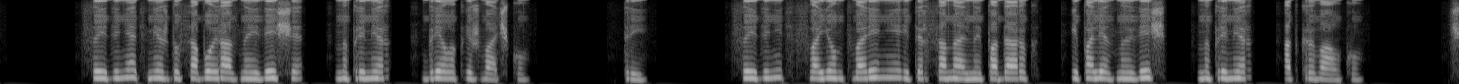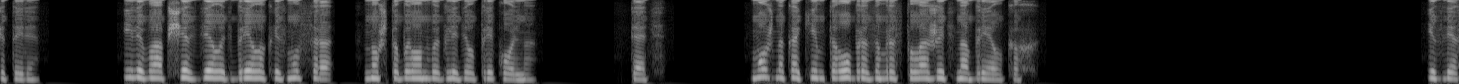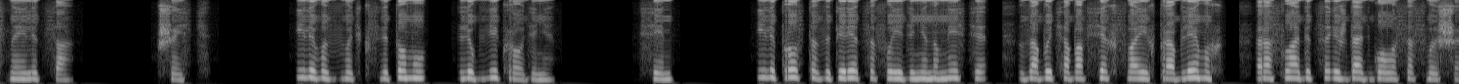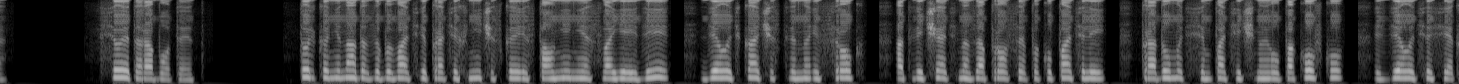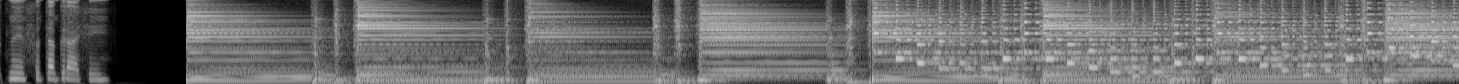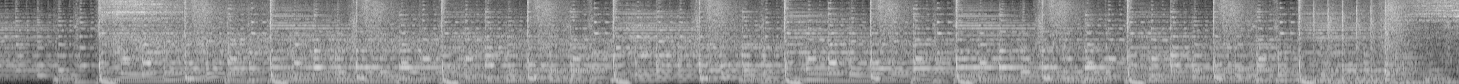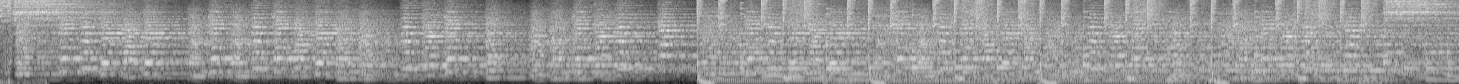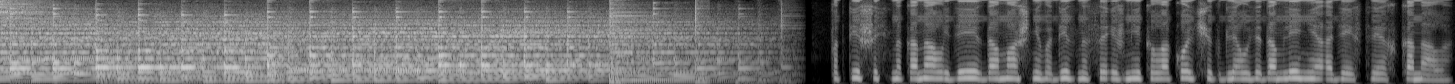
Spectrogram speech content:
Соединять между собой разные вещи, например, брелок и жвачку. 3. Соединить в своем творении и персональный подарок, и полезную вещь, например, открывалку. 4. Или вообще сделать брелок из мусора, но чтобы он выглядел прикольно. 5. Можно каким-то образом расположить на брелках. Известные лица. 6. Или воззвать к святому, любви к родине. 7. Или просто запереться в уединенном месте, забыть обо всех своих проблемах, расслабиться и ждать голоса свыше. Все это работает. Только не надо забывать и про техническое исполнение своей идеи, делать качественно и в срок, отвечать на запросы покупателей, продумать симпатичную упаковку, сделать эффектные фотографии. Подпишись на канал Идеи домашнего бизнеса и жми колокольчик для уведомления о действиях канала.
